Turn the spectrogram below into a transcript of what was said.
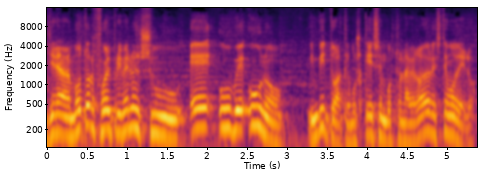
General Motors fue el primero en su EV1. Invito a que busquéis en vuestro navegador este modelo.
